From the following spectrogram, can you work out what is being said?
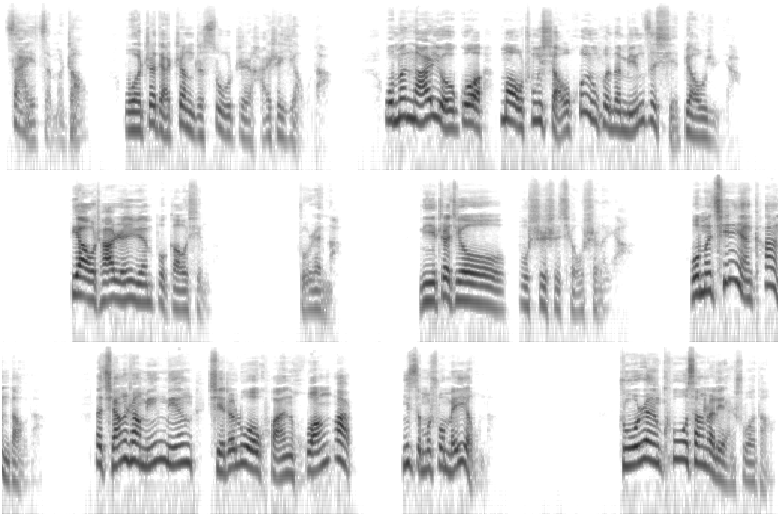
再怎么着，我这点政治素质还是有的。我们哪有过冒充小混混的名字写标语呀？”调查人员不高兴了，主任呐，你这就不实事求是了呀！我们亲眼看到的，那墙上明明写着落款黄二，你怎么说没有呢？主任哭丧着脸说道：“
